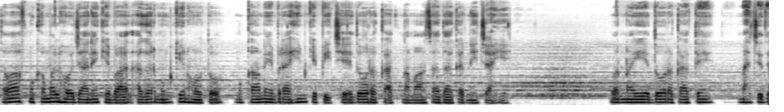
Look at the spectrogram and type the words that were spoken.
طواف مکمل ہو جانے کے بعد اگر ممکن ہو تو مقام ابراہیم کے پیچھے دو رکعت نماز ادا کرنی چاہیے۔ ورنہ یہ دو رکعتیں مسجد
